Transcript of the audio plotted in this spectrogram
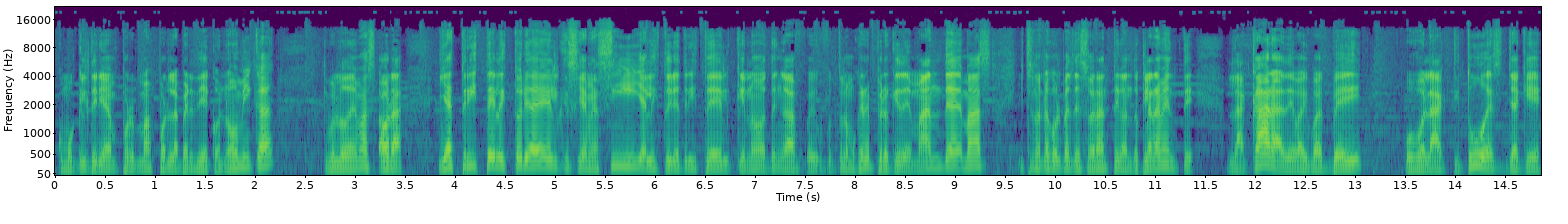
como que él tenía por, más por la pérdida económica que por lo demás. Ahora, ya es triste la historia de él que se llame así, ya la historia triste de él que no tenga efecto a las mujeres, pero que demande además echando la culpa al desodorante cuando claramente la cara de Bye Bad Baby o las actitudes, ya que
